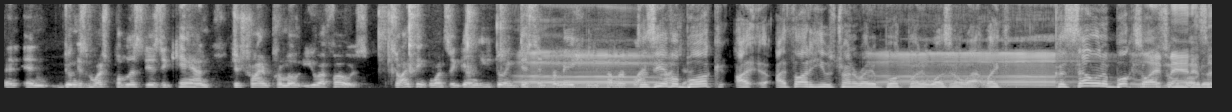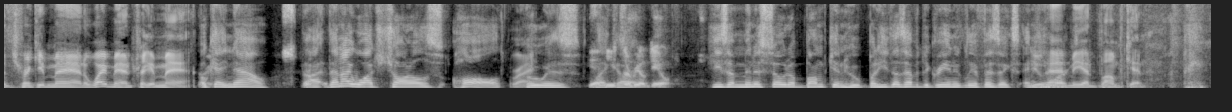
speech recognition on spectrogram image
and, and doing as much publicity as he can to try and promote UFOs. So I think once again he's doing disinformation to cover Black Does he have a book? I I thought he was trying to write a book, but it wasn't allowed. Like, because selling a book the white also a man is a tricky man. A white man, a tricky man. Okay, now uh, then I watched Charles Hall, Right. who is Yeah, like he's the uh, real deal. He's a Minnesota bumpkin who, but he does have a degree in nuclear physics, and You he had worked- me at bumpkin.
